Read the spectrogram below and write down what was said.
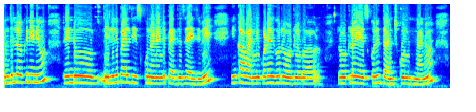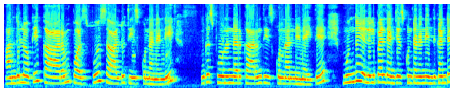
అందులోకి నేను రెండు ఎల్లుల్లిపాయలు తీసుకున్నానండి పెద్ద సైజువి ఇంకా అవన్నీ కూడా ఇదిగో రోట్లో రోట్లో వేసుకొని దంచుకుంటున్నాను. అందులోకి కారం పసుపు సాల్ట్ తీసుకున్నానండి. ఇంకా స్పూన్ ఉన్నారు కారం తీసుకున్నాను నేనైతే. ముందు ఎల్లుల్లిపాయలు దంచేసుకుంటానండి. ఎందుకంటే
